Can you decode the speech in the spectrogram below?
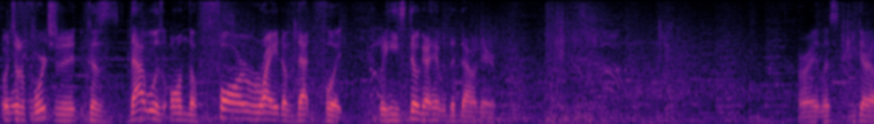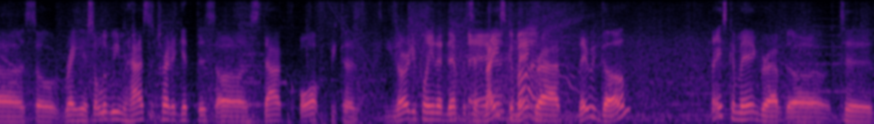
Which is unfortunate because that was on the far right of that foot, but he still got hit with the down air. All right, let's. You got uh, so right here, Solar Beam has to try to get this uh stack off because he's already playing a deficit. And nice command goodbye. grab. There we go. Nice command grab uh, to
